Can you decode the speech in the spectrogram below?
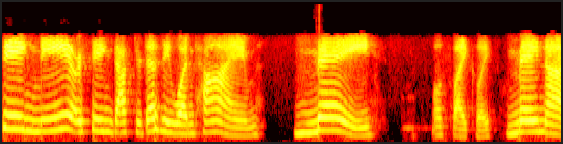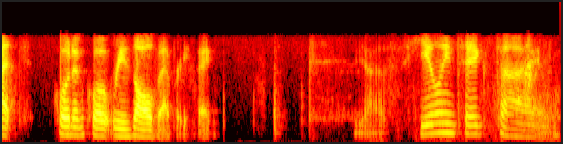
seeing me or seeing Dr. Desi one time may, most likely, may not quote unquote resolve everything. Yes. Healing takes time.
